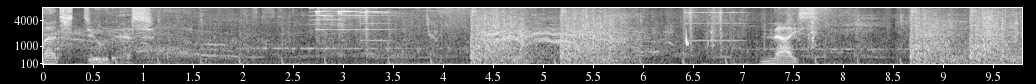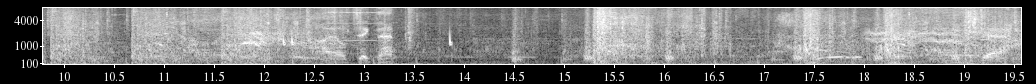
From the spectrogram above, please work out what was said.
Let's do this. Nice. I'll take that. Ooh,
